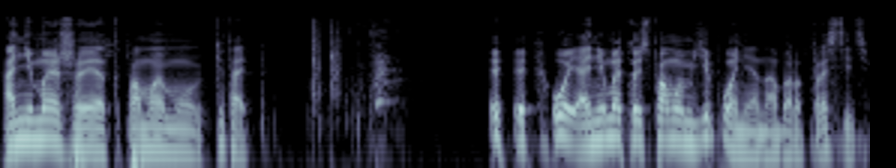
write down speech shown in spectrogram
Аниме же это, по-моему, Китай. Ой, аниме, то есть, по-моему, Япония, наоборот, простите.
